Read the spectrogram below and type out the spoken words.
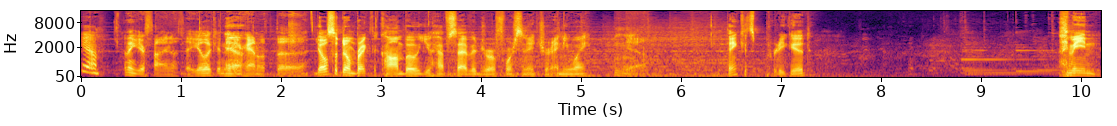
Yeah. I think you're fine with it. You're looking at Yeah. your hand with the. You also don't break the combo. You have Savage Roar Force of Nature anyway. Yeah. I think it's pretty good. I mean,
